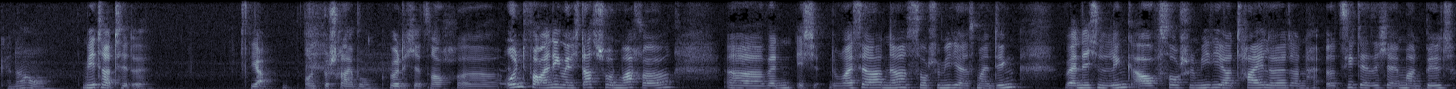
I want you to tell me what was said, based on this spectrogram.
Genau. Metatitel. Ja. Und Beschreibung würde ich jetzt noch. Äh, und vor allen Dingen, wenn ich das schon mache, äh, wenn ich, du weißt ja, ne, Social Media ist mein Ding. Wenn ich einen Link auf Social Media teile, dann äh, zieht er sich ja immer ein Bild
